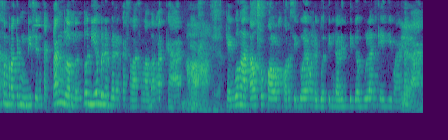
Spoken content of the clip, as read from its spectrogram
semprotin disinfektan belum tentu dia bener-bener kesela-sela banget kan. Ah, ah, iya. kayak gue nggak tahu tuh kolong kursi gue yang udah gue tinggalin tiga bulan kayak gimana Iya. kan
